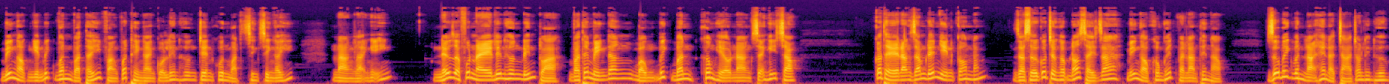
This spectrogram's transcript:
Mỹ Ngọc nhìn Bích Vân và thấy phảng phất hình ảnh của Liên Hương trên khuôn mặt xinh xinh ấy. Nàng lại nghĩ, nếu giờ phút này Liên Hương đến tòa và thấy mình đang bồng Bích Vân, không hiểu nàng sẽ nghĩ sao. Có thể nàng dám đến nhìn con lắm. Giả sử có trường hợp đó xảy ra, Mỹ Ngọc không biết phải làm thế nào. Giữ Bích Vân lại hay là trả cho Liên Hương.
